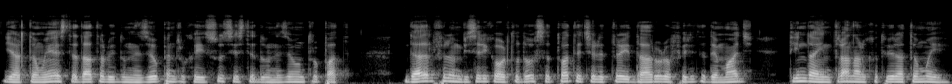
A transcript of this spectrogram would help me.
iar tămâia este dată lui Dumnezeu pentru că Isus este Dumnezeu întrupat. De altfel, în Biserica Ortodoxă, toate cele trei daruri oferite de magi tind a intra în alcătuirea tămâiei.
